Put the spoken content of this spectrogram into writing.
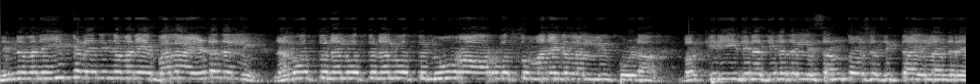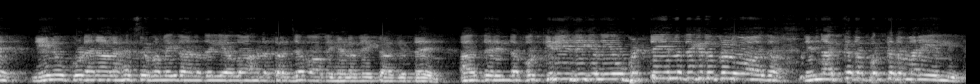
ನಿನ್ನ ಮನೆ ಈ ಕಡೆ, ನಿನ್ನ ಮನೆ ಬಲ ಎಡದಲ್ಲಿ ನಲವತ್ತು ನಲವತ್ತು ನಲವತ್ತು, ನೂರ ಅರವತ್ತು ಮನೆಗಳಲ್ಲಿ ಕೂಡ ಬಕ್ರೀದಿನ ದಿನದಲ್ಲಿ ಸಂತೋಷ ಸಿಗ್ತಾ ಇಲ್ಲ ಅಂದ್ರೆ ನೀನು ಕೂಡ ನಾಳೆ ಹಸಿರು ಮೈದಾನದಲ್ಲಿ ಅಲ್ಲಾಹನ ಹತ್ರ ಜವಾಬು ಹೇಳಬೇಕಾಗುತ್ತೆ. ಆದ್ದರಿಂದ ಬಕ್ರೀದಿಗೆ ನೀವು ಬಟ್ಟೆಯನ್ನು ತೆಗೆದುಕೊಳ್ಳುವಾಗ ನಿನ್ನ ಅಕ್ಕದ ಪಕ್ಕದ ಮನೆಯಲ್ಲಿ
